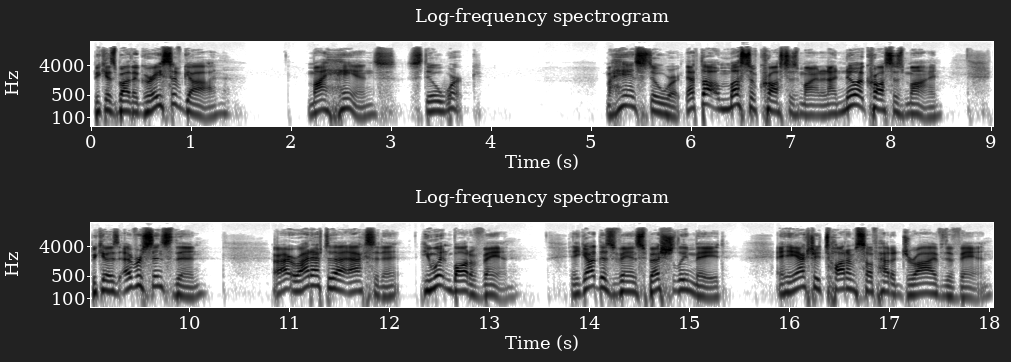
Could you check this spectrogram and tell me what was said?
because by the grace of God, my hands still work. My hands still work. That thought must have crossed his mind, and I know it crossed his mind because ever since then, right, right after that accident, he went and bought a van. And he got this van specially made, and he actually taught himself how to drive the van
